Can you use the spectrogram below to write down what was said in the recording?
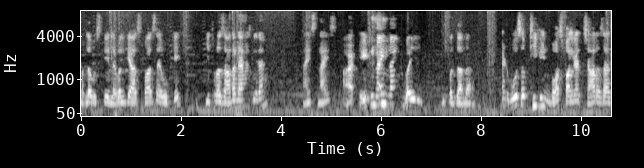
मतलब उसके लेवल के आसपास है ओके ये थोड़ा ज़्यादा डैमेज दे रहा है। Nice nice eight nine nine भाई, बहुत ज़्यादा है। एंड वो सब ठीक है, इन बॉस पाल का चार हज़ार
